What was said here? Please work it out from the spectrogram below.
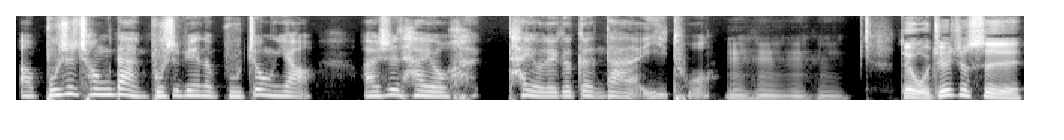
啊，不是冲淡，不是变得不重要，而是它有很。他有了一个更大的依托，嗯哼嗯哼，对我觉得就是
